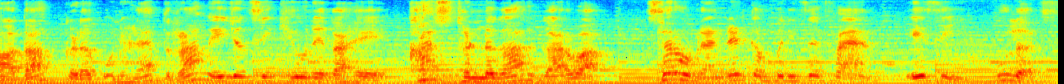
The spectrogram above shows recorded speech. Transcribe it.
आता कडक उन्हाळ्यात राम एजन्सी घेऊन येत आहे. खास थंडगार गारवा. सर्व ब्रँडेड कंपनीचे फॅन एसी कूलर्स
